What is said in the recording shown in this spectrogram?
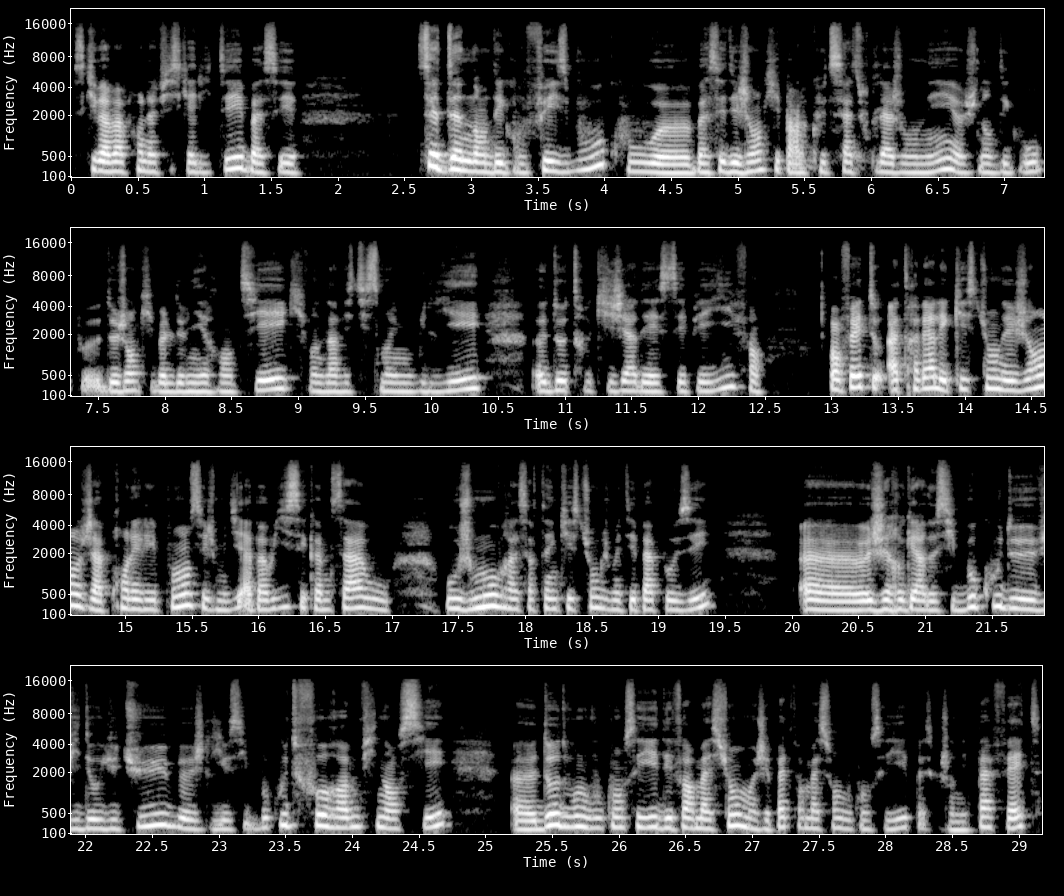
Ce qui va m'apprendre la fiscalité, bah, c'est c'est dans des groupes Facebook où bah, c'est des gens qui parlent que de ça toute la journée. Je suis dans des groupes de gens qui veulent devenir rentiers, qui font de l'investissement immobilier, d'autres qui gèrent des SCPI. En fait, à travers les questions des gens, j'apprends les réponses et je me dis ah bah oui c'est comme ça ou, ou je m'ouvre à certaines questions que je m'étais pas posées. Euh, je regarde aussi beaucoup de vidéos YouTube, je lis aussi beaucoup de forums financiers. D'autres vont vous conseiller des formations. Moi, j'ai pas de formation à vous conseiller parce que j'en ai pas faite,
